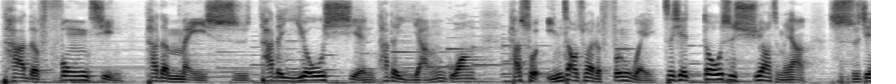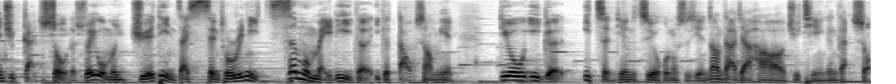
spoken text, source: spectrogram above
它的风景、它的美食、它的悠闲、它的阳光、它所营造出来的氛围，这些都是需要怎么样时间去感受的。所以我们决定在 Santorini 这么美丽的一个岛上面。丢一个一整天的自由活动时间，让大家好好去体验跟感受。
